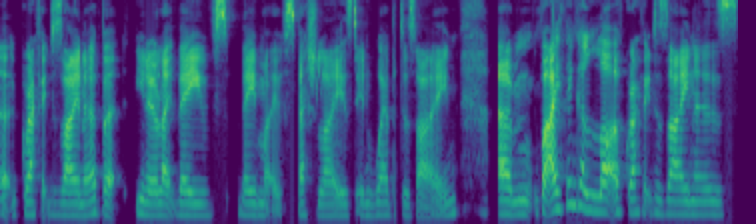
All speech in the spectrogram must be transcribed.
a graphic designer but you know like they've they might have specialized in web design. Um but i think a lot of graphic designers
